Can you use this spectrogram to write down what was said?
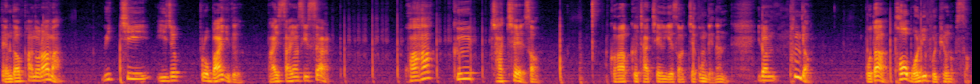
The panorama which is provided by science itself. 과학 그 자체에서 과학 그 자체에 의해서 제공되는 이런 풍경보다 더 멀리 볼 필요는 없어.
